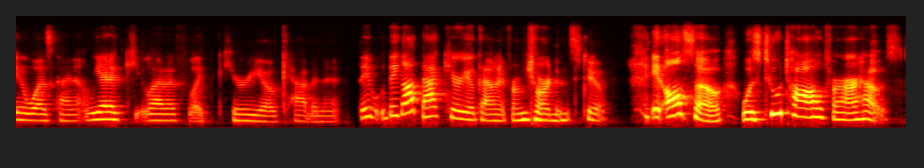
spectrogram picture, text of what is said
it was kind of we had a cu- lot of like curio cabinet. They they got that curio cabinet from Jordan's too. It also was too tall for our house.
